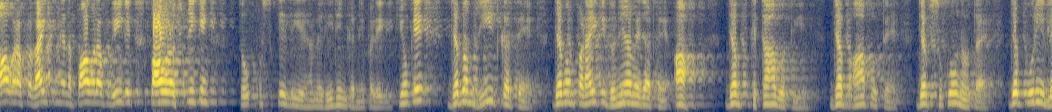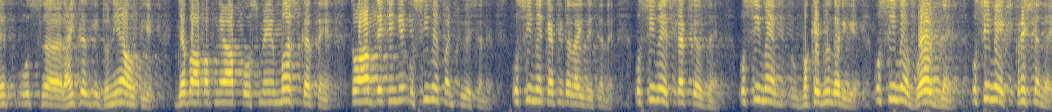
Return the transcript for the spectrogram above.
power of writing and the power of reading, power of speaking, تو اس کے لیے ہمیں ریڈنگ کرنی پڑے گی۔ کیونکہ جب ہم ریڈ کرتے ہیں جب ہم پڑھائی کی دنیا میں جاتے ہیں آہ جب کتاب ہوتی ہے جب آپ ہوتے ہیں، جب سکون ہوتا ہے، جب پوری اس رائٹر کی دنیا ہوتی ہے، جب آپ اپنے آپ کو اس میں امرس کرتے ہیں، تو آپ دیکھیں گے اسی میں پنچویشن ہے، اسی میں کیپیٹلائزیشن ہے، اسی میں اسٹرکچرز ہیں، اسی میں وکیبولری ہے، اسی میں ورڈز ہیں، اسی میں ایکسپریشن ہے،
